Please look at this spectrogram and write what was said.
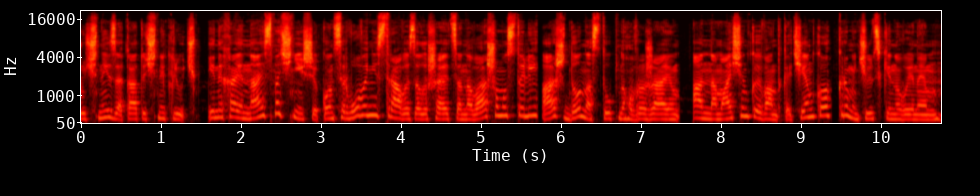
зручний закаточний ключ. І нехай найсмачніші консервовані страви залишаються на вашому столі аж до наступного врожаю. Анна Мащенко, Іван Ткаченко, Кременчуцькі новини.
